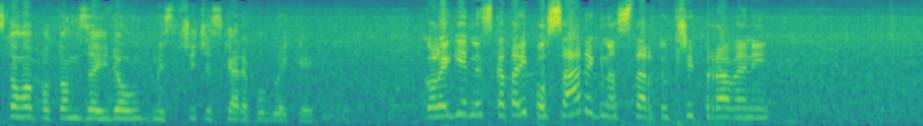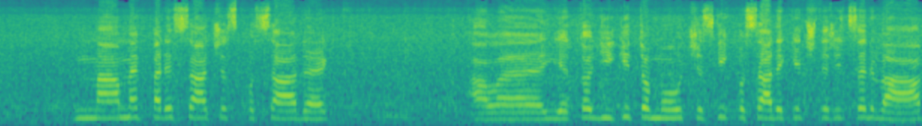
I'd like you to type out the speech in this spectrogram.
z toho potom zejdou mistři České republiky. Kolik je dneska tady posádek na startu připravený? Máme 56 posádek, ale je to díky tomu, českých posádek je 42,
